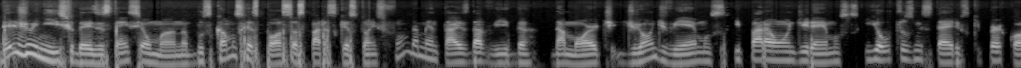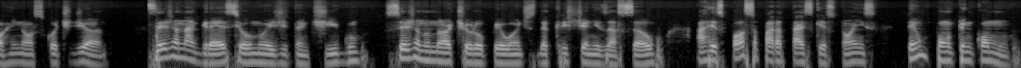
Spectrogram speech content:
Desde o início da existência humana, buscamos respostas para as questões fundamentais da vida, da morte, de onde viemos e para onde iremos e outros mistérios que percorrem nosso cotidiano. Seja na Grécia ou no Egito Antigo, seja no norte europeu antes da cristianização, a resposta para tais questões tem um ponto em comum:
